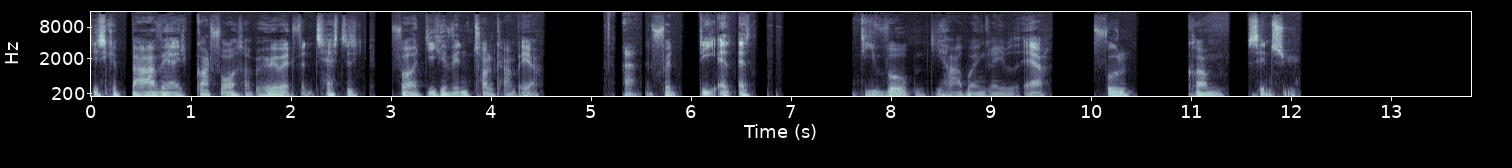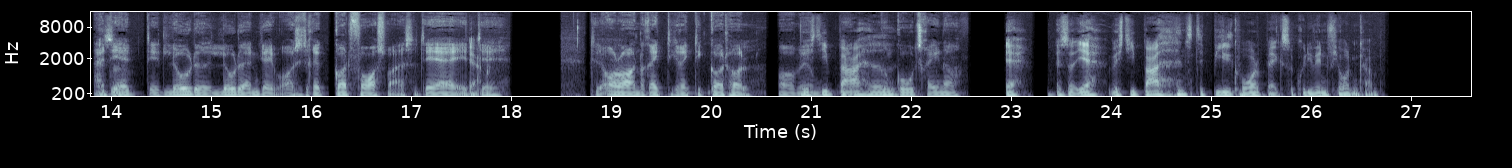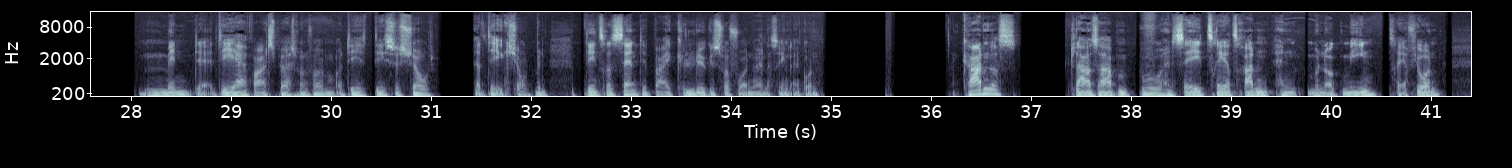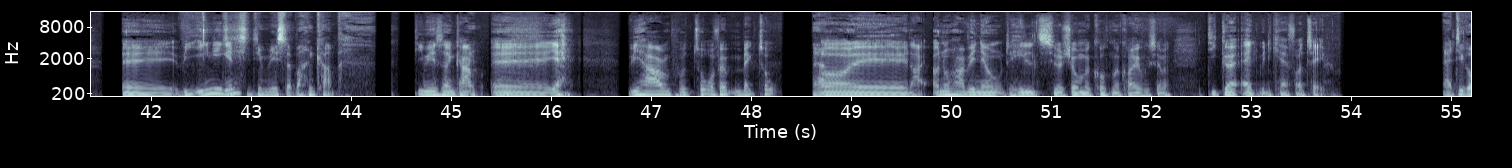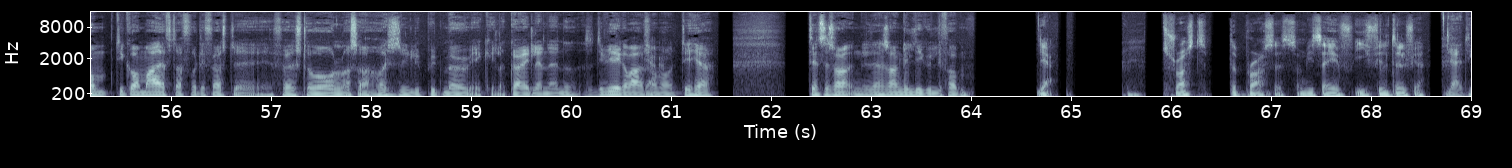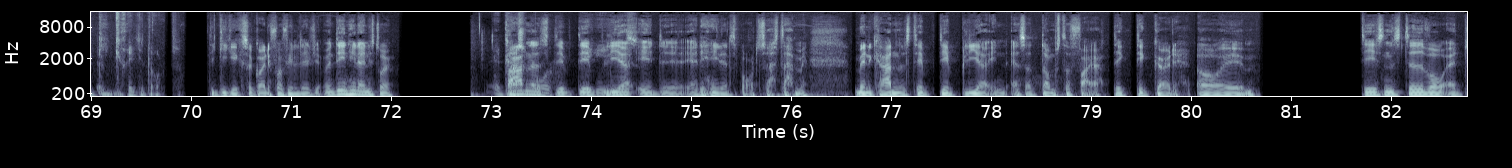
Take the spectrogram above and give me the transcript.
de skal bare være et godt forsvar, behøver være et fantastisk, for at de kan vinde 12 kampe her. Ja. Fordi at, at de våben, de har på angrebet, er fuldkommen sindssyge. Ja, altså, det, er, det er et loaded, loaded angreb, og også et rigtig godt forsvar. Så det er et, ja. øh, det er et all rigtig, rigtig godt hold. Og hvis de bare havde... Nogle gode trænere. Ja, altså ja, hvis de bare havde en stabil quarterback, så kunne de vinde 14 kampe. Men det er bare et spørgsmål for dem, og det, det er så sjovt. Ja, det er ikke sjovt, men det er interessant, det bare ikke kan lykkes for Fortnite af en eller anden grund. Cardinals klarer sig dem på, han sagde 3 og 13, han må nok mene 3 og 14. Øh, vi er enige igen. De, de mister bare en kamp. De mister en kamp. øh, ja, vi har dem på 2 og 15 begge to. Ja. Og, øh, nej, og nu har vi nævnt det hele situation med Colt McCoy for eksempel. De gør alt, hvad de kan for at tabe. Ja, de går, de går meget efter at få det første, første overall, og så højst sandsynligt bytte Murray væk, eller gøre et eller andet. Altså, det virker bare ja. som om det her, den sæson, den sæson det er ligegyldigt for dem. Ja. Trust the process, som de sagde i Philadelphia. Ja, det gik rigtig dårligt. Det gik ikke så godt i for Philadelphia, men det er en helt anden historie. Cardinals, det, det bliver et, uh, ja, det er en helt anden sport, så starte med. Men Cardinals, det, det bliver en, altså dumpster fire. Det, det gør det. Og øh, det er sådan et sted, hvor at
